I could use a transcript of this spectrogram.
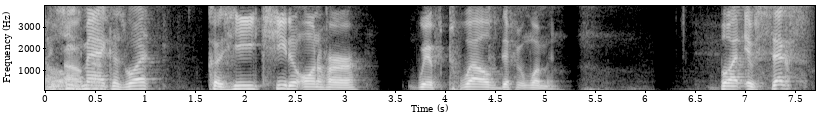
And she's mad because what? cuz he cheated on her with 12 different women. But if sex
